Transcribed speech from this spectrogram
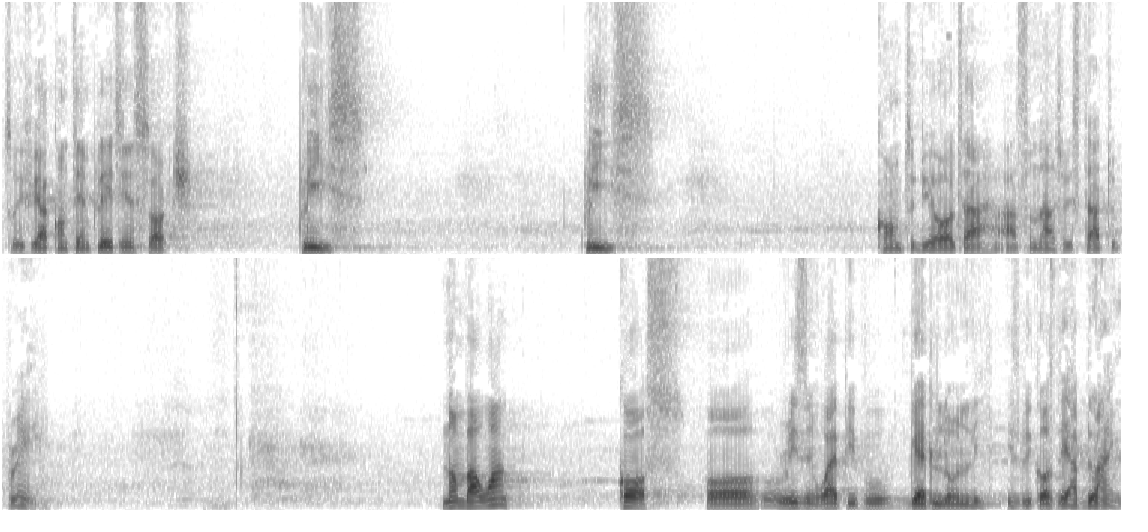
So if you are contemplating such, please, please come to the altar as soon as we start to pray. Number one cause or reason why people get lonely is because they are blind.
